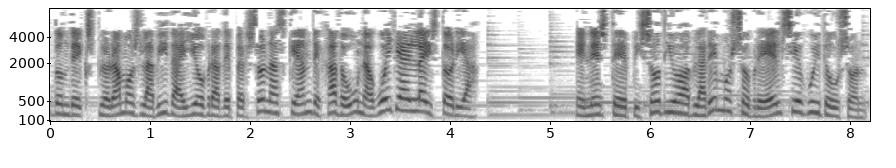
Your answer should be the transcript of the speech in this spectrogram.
donde exploramos la vida y obra de personas que han dejado una huella en la historia. En este episodio hablaremos sobre Elsie Widdowson,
